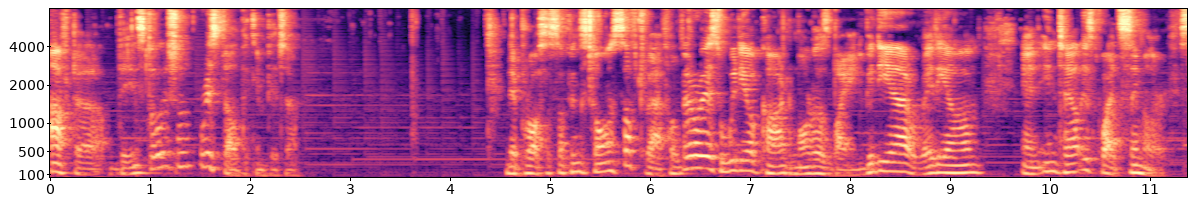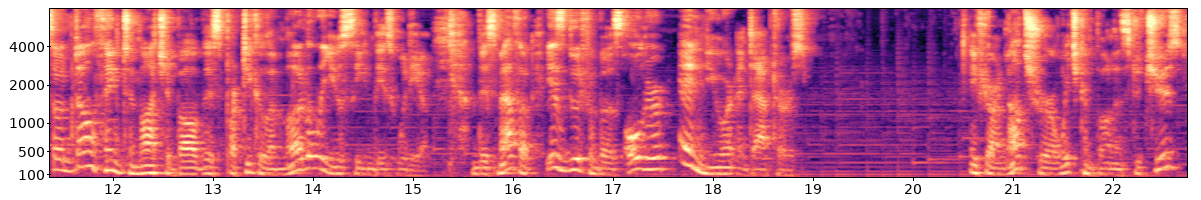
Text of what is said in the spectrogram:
After the installation, restart the computer. The process of installing software for various video card models by NVIDIA, Radeon and Intel is quite similar, so don't think too much about this particular model you see in this video. This method is good for both older and newer adapters. If you are not sure which components to choose,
